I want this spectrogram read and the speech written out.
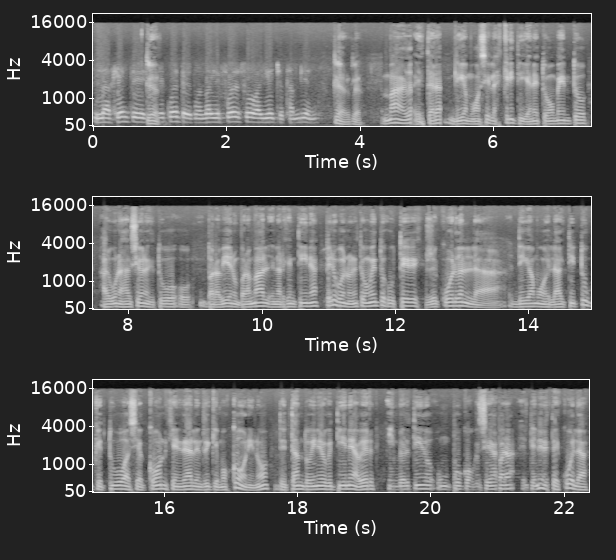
la gente se dé cuenta de que cuando hay esfuerzo hay hechos también. Claro, claro más estará, digamos, hacer las críticas en este momento, algunas acciones que tuvo para bien o para mal en la Argentina, pero bueno, en este momento ustedes recuerdan la, digamos, la actitud que tuvo hacia con general Enrique Mosconi, ¿no? De tanto dinero que tiene, haber invertido un poco que sea para tener esta escuela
